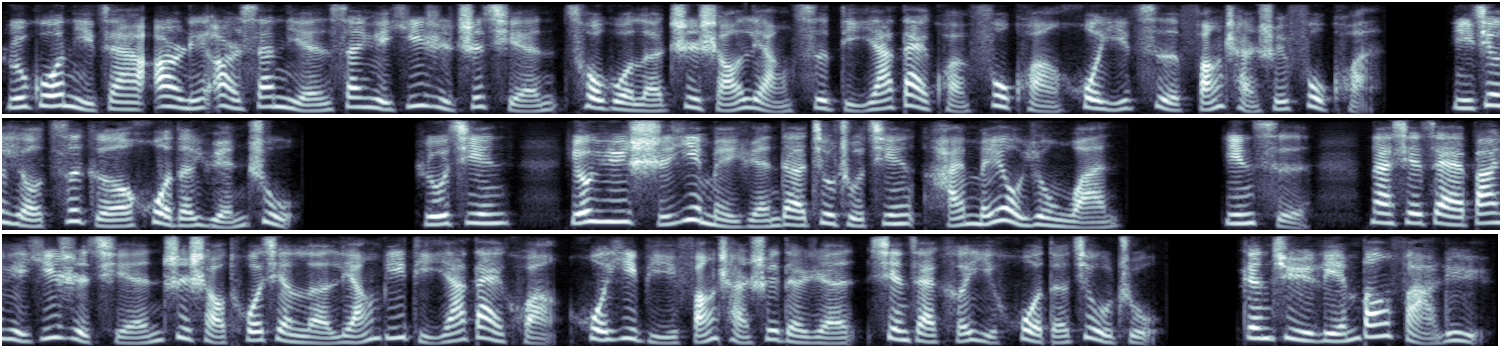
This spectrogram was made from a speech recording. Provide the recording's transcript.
如果你在二零二三年三月一日之前错过了至少两次抵押贷款付款或一次房产税付款，你就有资格获得援助。如今，由于十亿美元的救助金还没有用完，因此那些在八月一日前至少拖欠了两笔抵押贷款或一笔房产税的人，现在可以获得救助。根据联邦法律，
